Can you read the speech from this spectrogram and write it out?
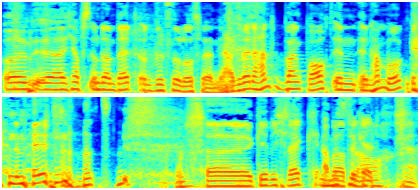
Und ja, ich habe es unterm Bett und will es nur loswerden. Ja. Also wer eine Handelbank braucht in, in Hamburg, gerne melden. äh, Gebe ich weg, Wir aber müssen für Geld. auch, ja,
